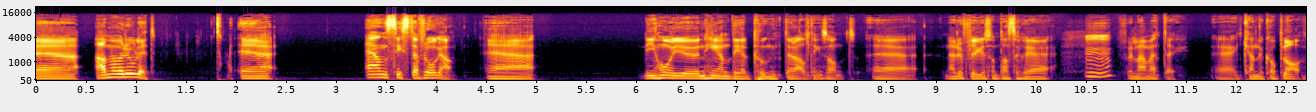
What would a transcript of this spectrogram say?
eh, ja men vad roligt. Eh, en sista fråga. Eh, ni har ju en hel del punkter och allting sånt. Eh, när du flyger som passagerare Mm. från Landvetter, eh, kan du koppla av?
